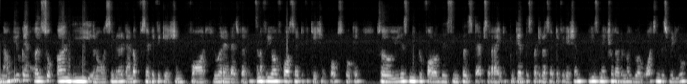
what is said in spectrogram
now you can also earn the you know similar kind of certification for your end as well. It's a free of cost certification folks okay? So you just need to follow these simple steps right to get this particular certification. Please make sure that you know you are watching this video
